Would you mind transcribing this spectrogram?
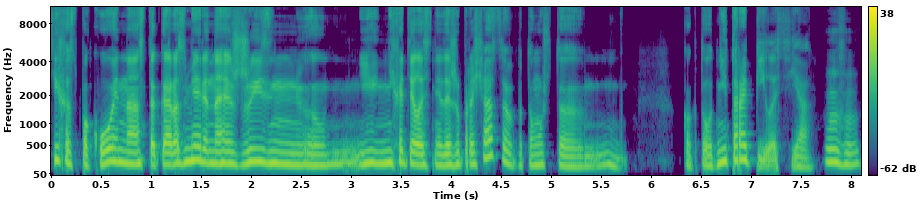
тихо, спокойно, такая размеренная жизнь, э, и не хотелось с ней даже прощаться, потому что ну, как-то вот не торопилась я. Угу.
